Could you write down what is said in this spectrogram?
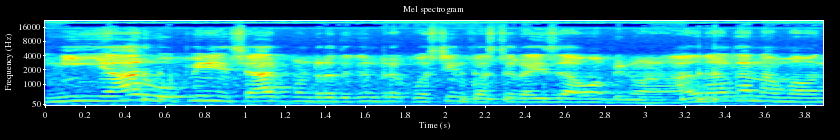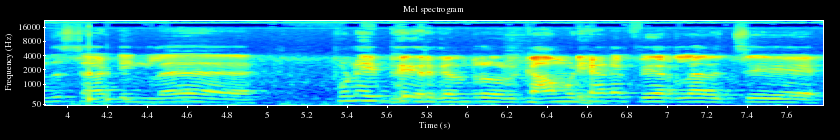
நீ யார் ஒப்பீனியன் ஷேர் பண்ணுறதுக்குன்ற கொஸ்டின் ஃபஸ்ட்டு ரைஸ் ஆகும் அப்படின்வாங்க அதனால தான் நம்ம வந்து ஸ்டார்டிங்கில் புனை பெயர்கள்ன்ற ஒரு காமெடியான பேர்லாம் வச்சு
